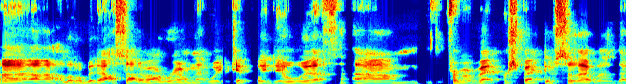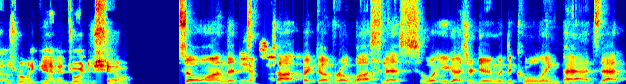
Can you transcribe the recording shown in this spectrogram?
uh, a little bit outside of our realm that we typically deal with um, from a vet perspective. So that was that was really good. Enjoyed the show. So on the yeah. topic of robustness, what you guys are doing with the cooling pads, that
